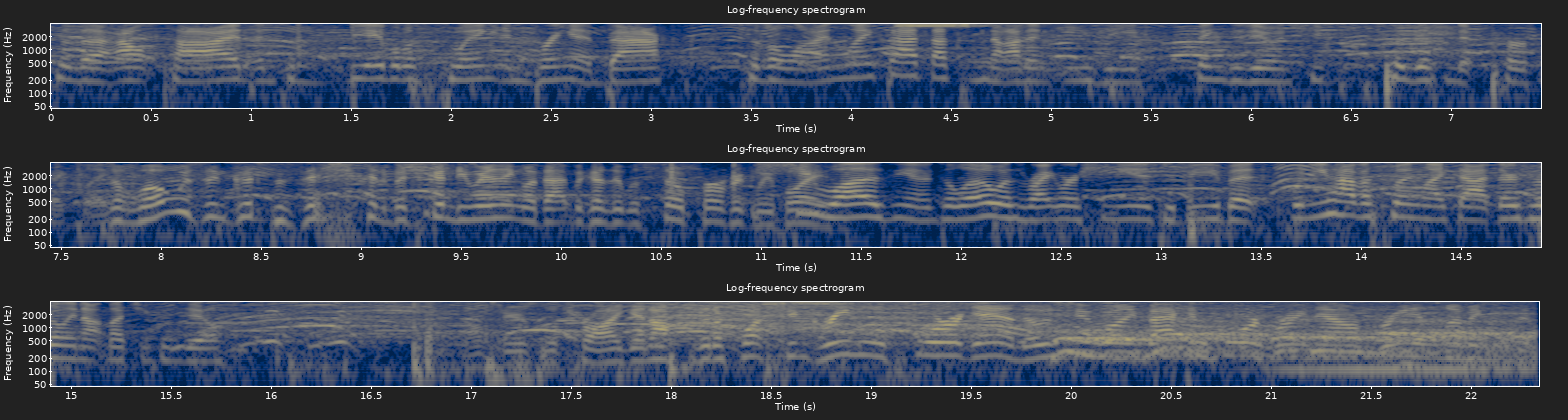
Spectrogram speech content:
to the outside and to be able to swing and bring it back to the line like that, that's not an easy thing to do, and she positioned it perfectly. Delowe was in good position, but she couldn't do anything with that because it was so perfectly placed. She was, you know, Delowe was right where she needed to be, but when you have a swing like that, there's really not much you can do. Mountaineers will try again off the deflection. Green will score again. Those two going back and forth right now, Green and Livingston.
